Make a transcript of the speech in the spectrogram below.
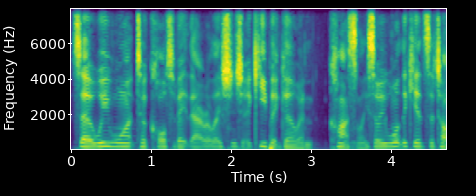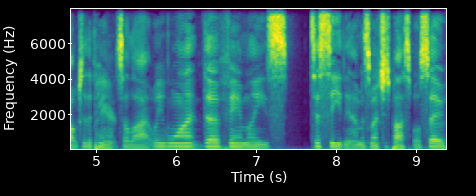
So we want to cultivate that relationship, keep it going constantly. So we want the kids to talk to the parents a lot. We want the families to see them as much as possible. So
